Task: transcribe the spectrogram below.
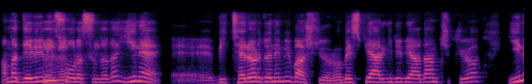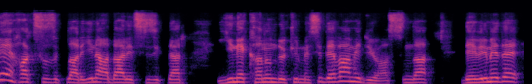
Ama devrimin hı hı. sonrasında da yine e, bir terör dönemi başlıyor. Robespierre gibi bir adam çıkıyor. Yine haksızlıklar, yine adaletsizlikler, yine kanın dökülmesi devam ediyor. Aslında devrime de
